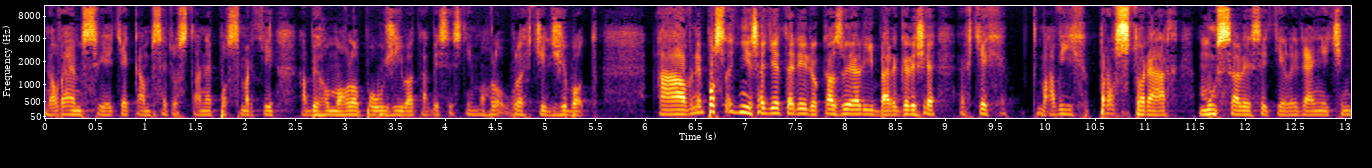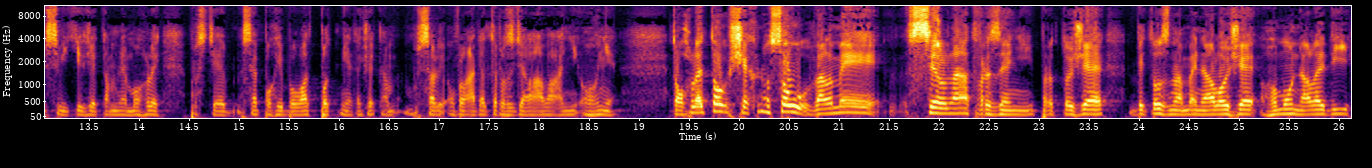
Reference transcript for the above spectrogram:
novém světě, kam se dostane po smrti, aby ho mohlo používat, aby si s ním mohlo ulehčit život. A v neposlední řadě tedy dokazuje Lee Berger, že v těch tmavých prostorách museli si ti lidé něčím svítit, že tam nemohli prostě se pohybovat pod mě, takže tam museli ovládat rozdělávání ohně. Tohle to všechno jsou velmi silná tvrzení, protože by to znamenalo, že homo naledý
